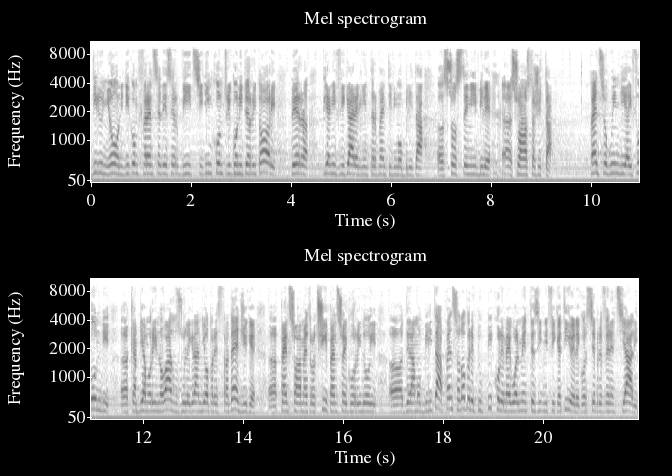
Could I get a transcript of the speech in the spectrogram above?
di riunioni, di conferenze dei servizi, di incontri con i territori per pianificare gli interventi di mobilità sostenibile sulla nostra città. Penso quindi ai fondi eh, che abbiamo rinnovato sulle grandi opere strategiche, eh, penso alla metro C, penso ai corridoi eh, della mobilità, penso ad opere più piccole ma ugualmente significative, le corsie preferenziali,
